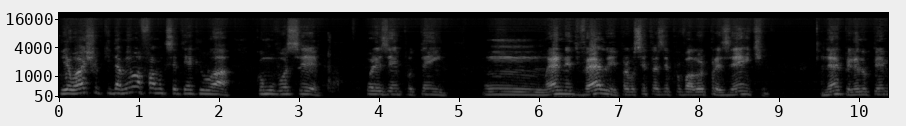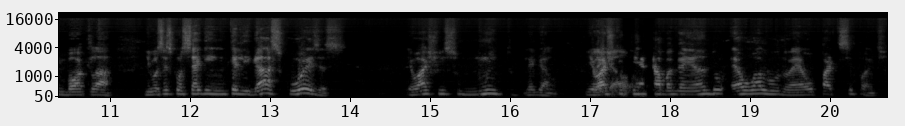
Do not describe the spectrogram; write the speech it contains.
E eu acho que da mesma forma que você tem aquilo lá como você, por exemplo, tem um Earned Value para você trazer para o valor presente, né? pegando o PMBOK lá, e vocês conseguem interligar as coisas, eu acho isso muito legal. E eu legal. acho que quem acaba ganhando é o aluno, é o participante.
